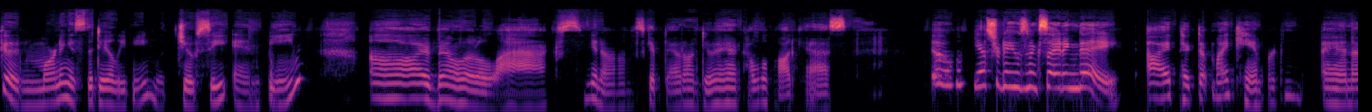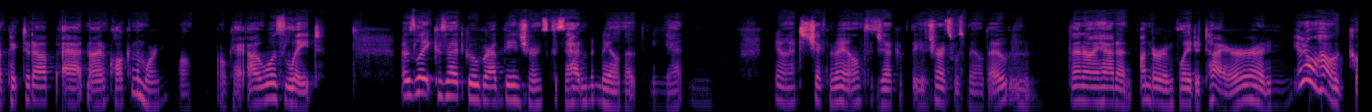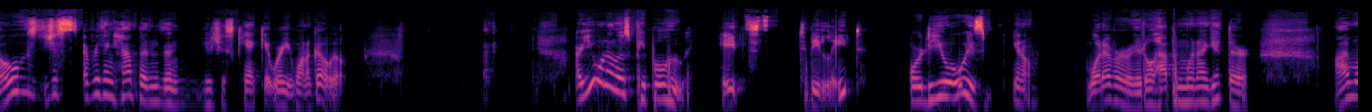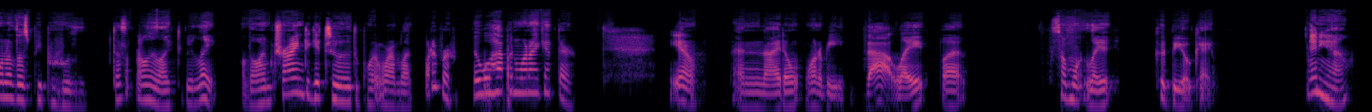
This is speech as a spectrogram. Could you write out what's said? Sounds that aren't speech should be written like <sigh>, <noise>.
Good morning. It's the Daily Bean with Josie and Bean. Uh, I've been a little lax, you know, skipped out on doing a couple of podcasts. Oh, yesterday was an exciting day. I picked up my camper and I picked it up at 9 o'clock in the morning. Well, okay, I was late. I was late because I had to go grab the insurance because it hadn't been mailed out to me yet. And, you know, I had to check the mail to check if the insurance was mailed out. And then I had an underinflated tire, and you know how it goes. Just everything happens, and you just can't get where you want to go. Are you one of those people who hates to be late? Or do you always, you know, whatever, it'll happen when I get there? I'm one of those people who doesn't really like to be late. Although I'm trying to get to the point where I'm like, whatever, it will happen when I get there. You know, and I don't want to be that late, but somewhat late could be okay. Anyhow,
